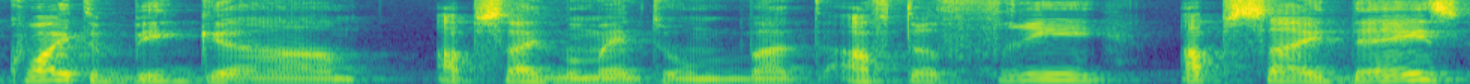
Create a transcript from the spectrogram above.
quite a big um, upside momentum but after three upside days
